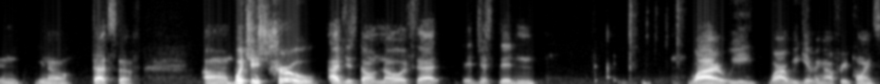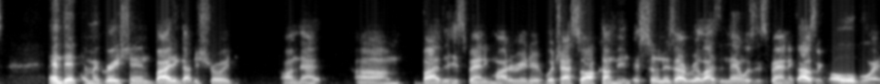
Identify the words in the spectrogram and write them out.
and you know that stuff um, which is true. I just don't know if that it just didn't. Why are we why are we giving out free points? And then immigration, Biden got destroyed on that um, by the Hispanic moderator, which I saw coming. As soon as I realized the man was Hispanic, I was like, oh boy.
